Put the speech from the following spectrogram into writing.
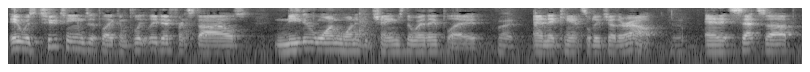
It was two teams that play completely different styles. Neither one wanted to change the way they played, Right. and they canceled each other out. And it sets up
